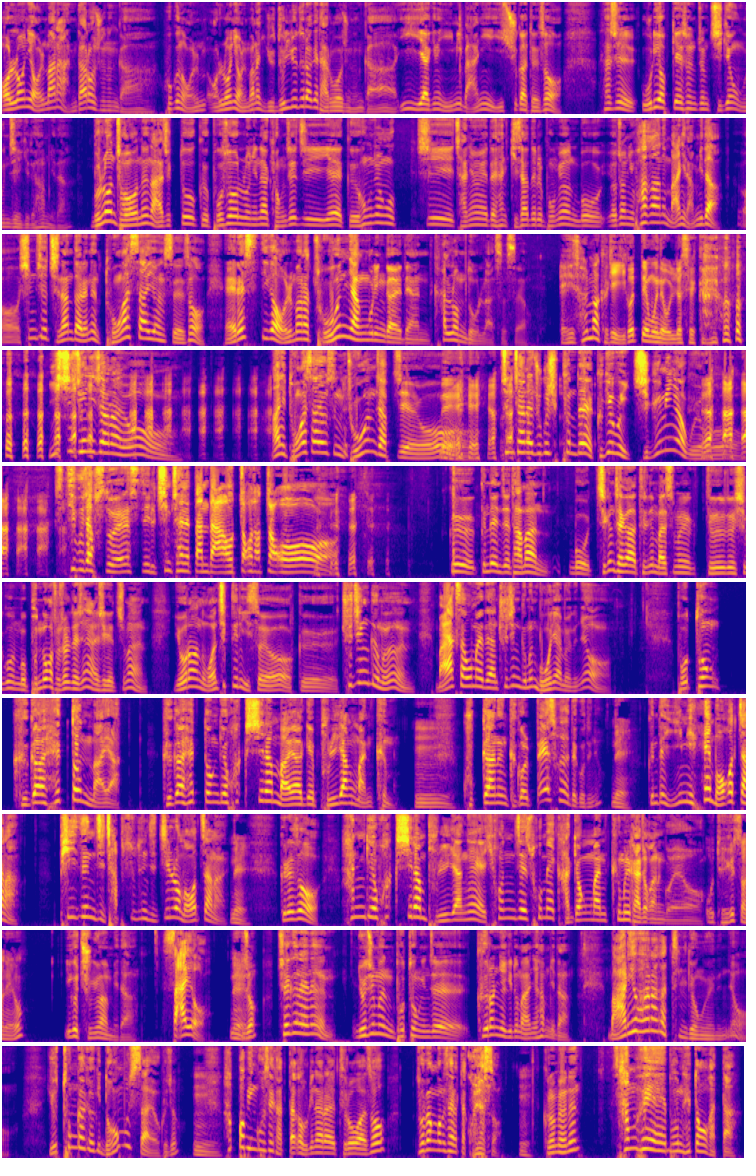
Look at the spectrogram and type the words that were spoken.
언론이 얼마나 안 다뤄주는가, 혹은 얼- 언론이 얼마나 유들유들하게 다루어주는가, 이 이야기는 이미 많이 이슈가 돼서 사실 우리 업계에서는 좀 지겨운 문제이기도 합니다. 물론 저는 아직도 그 보수 언론이나 경제지의 그 홍정욱 씨 자녀에 대한 기사들을 보면 뭐 여전히 화가는 많이 납니다. 어, 심지어 지난달에는 동아 사이언스에서 LSD가 얼마나 좋은 약물인가에 대한 칼럼도 올라왔었어요. 에이 설마 그게 이것 때문에 올렸을까요? 이 시즌이잖아요. 아니 동아 사이언스는 좋은 잡지예요. 네. 칭찬해주고 싶은데 그게 왜 지금이냐고요. 스티브 잡스도 LSD를 칭찬했단다. 어쩌고 저쩌고. 그 근데 이제 다만 뭐 지금 제가 드리는 말씀을 들으시고 뭐 분노가 조절되지는 않으시겠지만 이런 원칙들이 있어요. 그 추징금은 마약 사범에 대한 추징금은 뭐냐면은요. 보통 그가 했던 마약, 그가 했던 게 확실한 마약의 분량만큼 음, 국가는 그걸 뺏어야 되거든요. 네, 근데 이미 해 먹었잖아. 피든지 잡수든지 찔러 넣었잖아. 네, 그래서 한 개 확실한 분량의 현재 소매 가격만큼을 가져가는 거예요. 오 되게 싸네요. 이거 중요합니다. 싸요. 네, 그죠? 최근에는 요즘은 보통 이제 그런 얘기도 많이 합니다. 마리화나 같은 경우에는요. 유통 가격이 너무 싸요. 그죠? 음, 합법인 곳에 갔다가 우리나라에 들어와서 소변 검사를 했다 걸렸어. 음. 그러면은 3회분 했던 것 같다.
